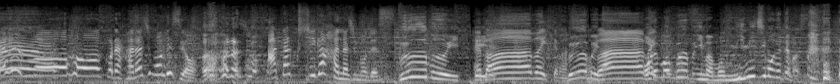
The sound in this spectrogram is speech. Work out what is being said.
誰もうこれ話もんですよ。話も私が話もんです。ブーブー言っていいです。バーバー言ってます。ブーブー俺もブーブー今もう耳血も出てます。聞いたね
